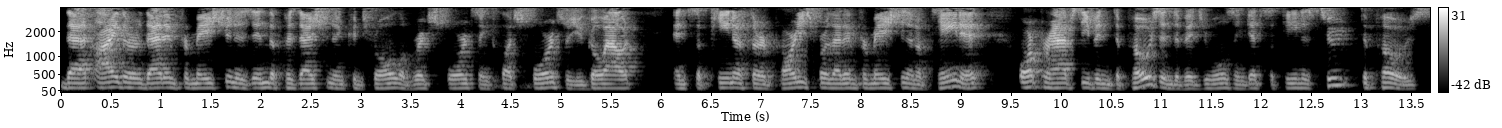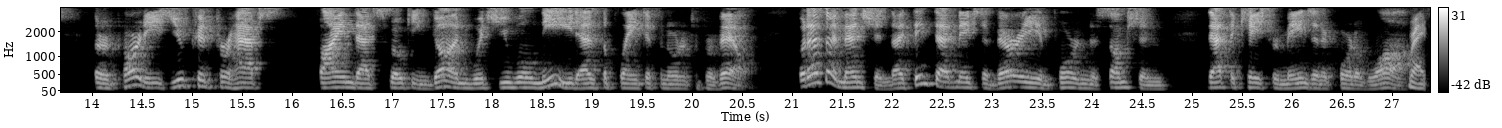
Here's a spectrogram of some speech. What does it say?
that either that information is in the possession and control of Rich Sports and Clutch Sports, or you go out and subpoena third parties for that information and obtain it, or perhaps even depose individuals and get subpoenas to depose third parties, you could perhaps find that smoking gun, which you will need as the plaintiff in order to prevail. But as I mentioned, I think that makes a very important assumption that the case remains in a court of law. Right.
